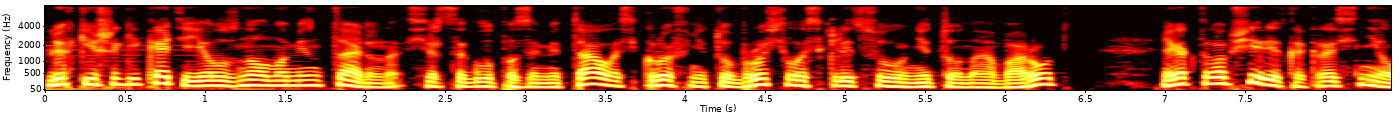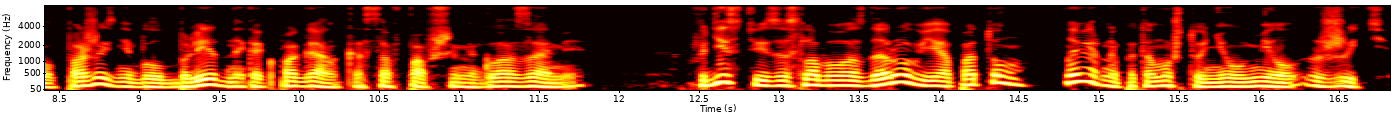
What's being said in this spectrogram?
Легкие шаги Кати я узнал моментально, сердце глупо заметалось, кровь не то бросилась к лицу, не то наоборот. Я как-то вообще редко краснел, по жизни был бледный, как поганка, со впавшими глазами. В детстве из-за слабого здоровья, а потом, наверное, потому что не умел жить.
